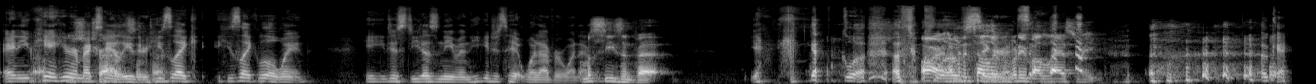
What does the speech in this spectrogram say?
And you Well, can't hear you him exhale it either. He's like he's like Lil Wayne. He just he doesn't even he can just hit whatever I'm whenever. a seasoned vet. yeah. Glo- All right, I'm going to tell everybody about last week. okay.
